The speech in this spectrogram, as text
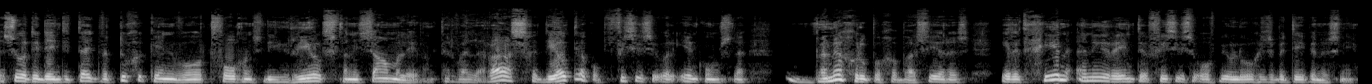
'n soort identiteit wat toegeken word volgens die reëls van die samelewing, terwyl ras gedeeltelik op fisiese ooreenkomste binne groepe gebaseer is, het dit geen inherente fisiese of biologiese betekenis nie.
